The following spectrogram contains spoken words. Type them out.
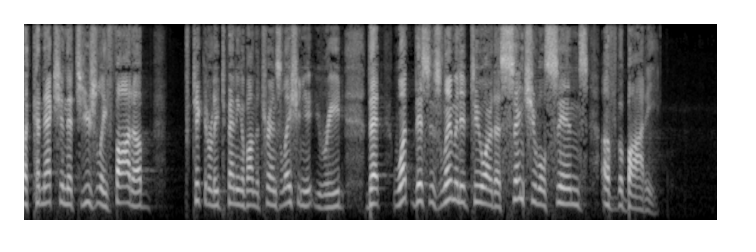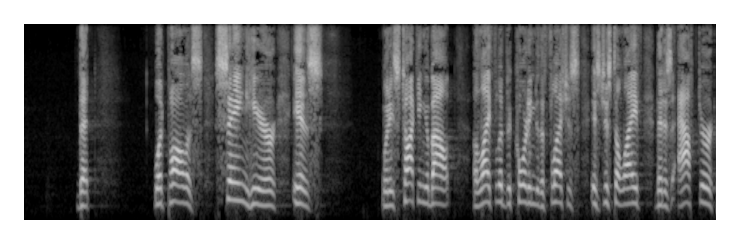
a connection that's usually thought of, particularly depending upon the translation you, you read, that what this is limited to are the sensual sins of the body. That what Paul is saying here is when he's talking about a life lived according to the flesh is, is just a life that is after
